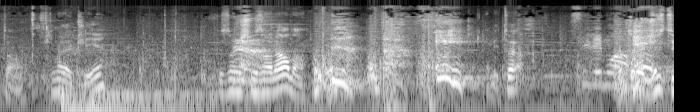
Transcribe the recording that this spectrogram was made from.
Attends, fais-moi la clé. Faisons les choses dans l'ordre. Ah mais toi, Suivez-moi juste...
